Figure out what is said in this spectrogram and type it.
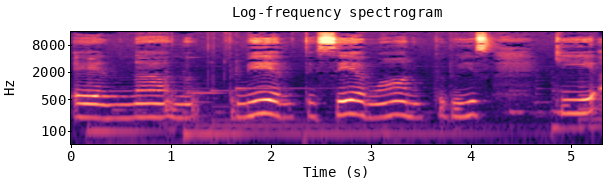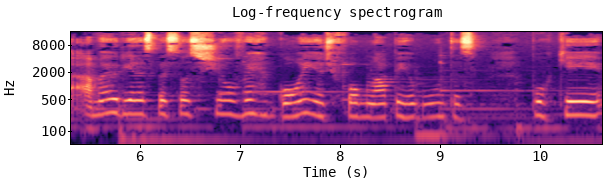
é, na, no primeiro, terceiro ano, tudo isso, que a maioria das pessoas tinham vergonha de formular perguntas, porque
